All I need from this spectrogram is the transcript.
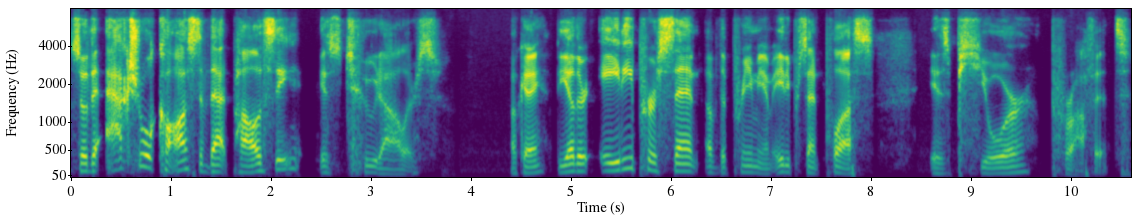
So the actual cost of that policy is $2. Okay. The other 80% of the premium, 80% plus, is pure profit.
